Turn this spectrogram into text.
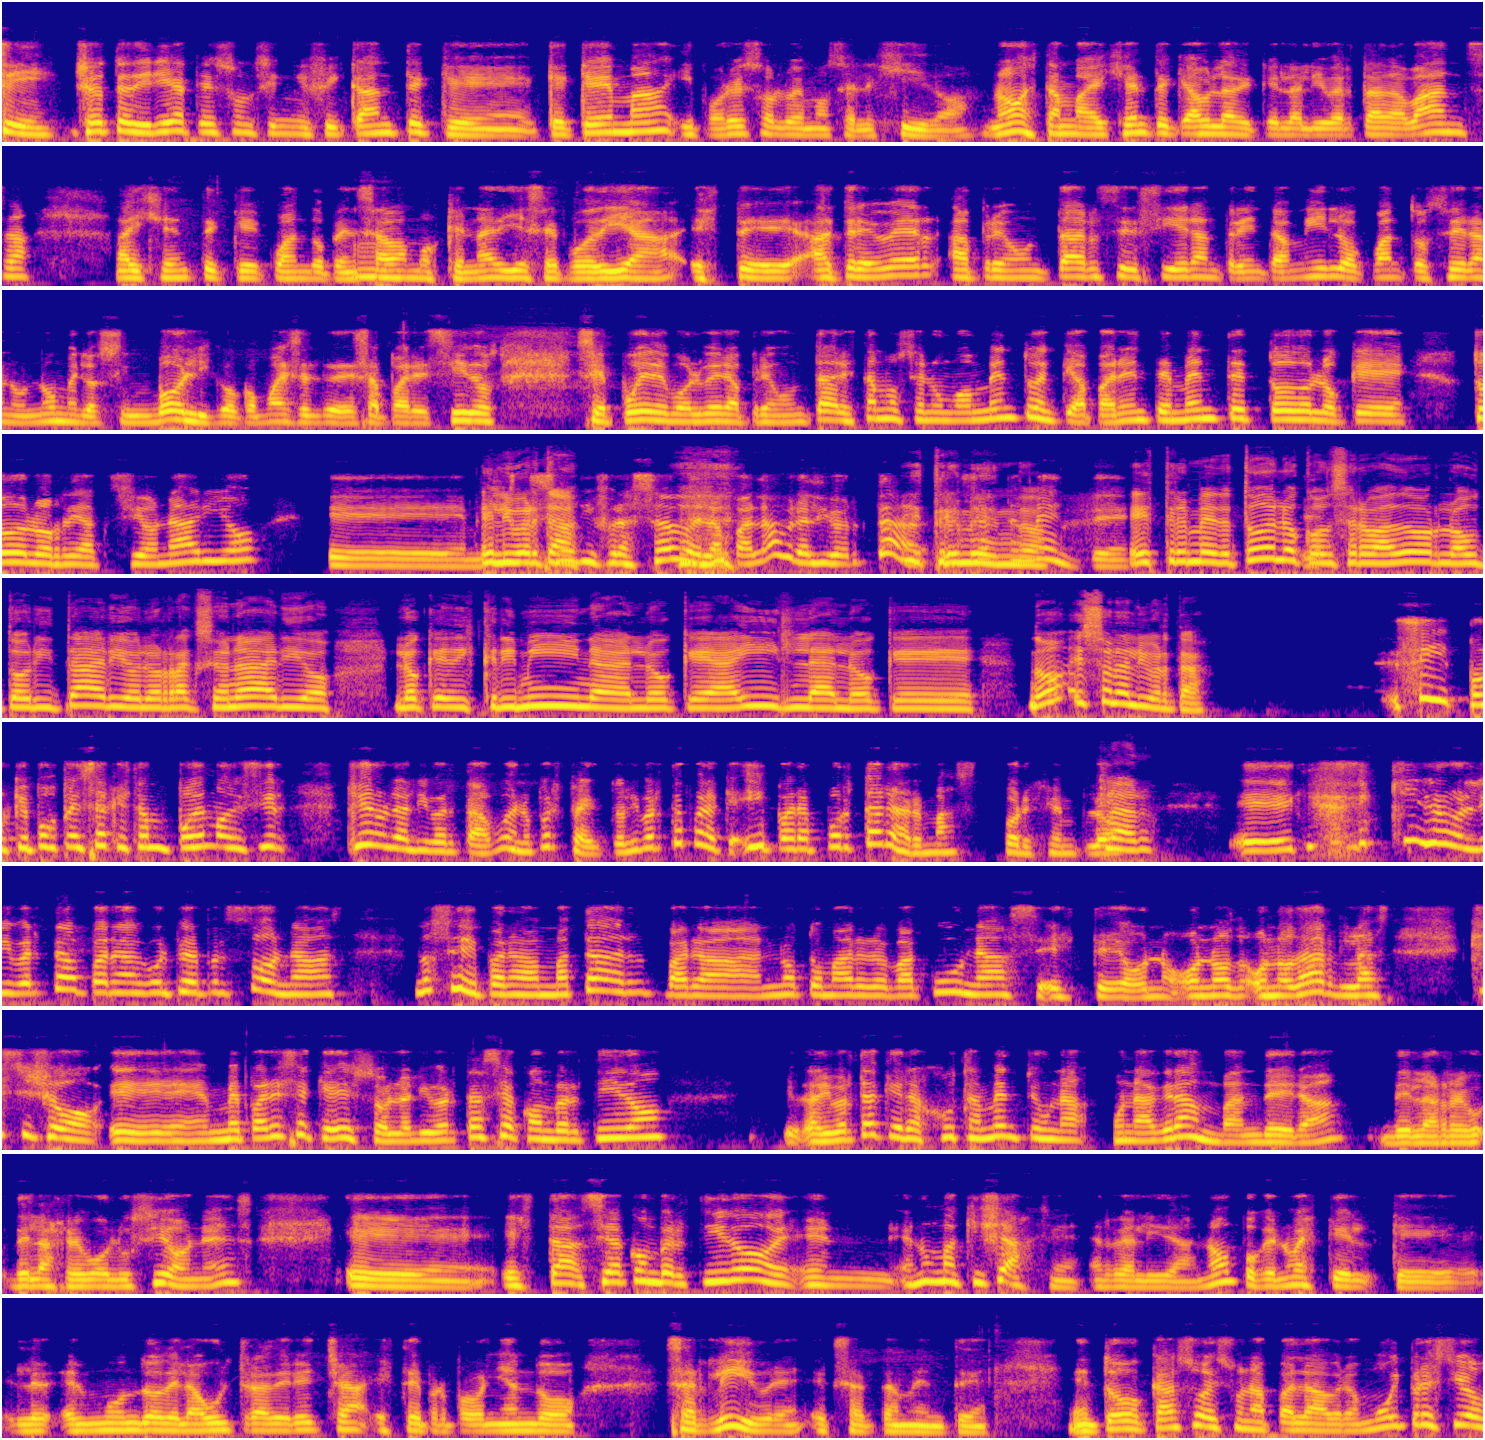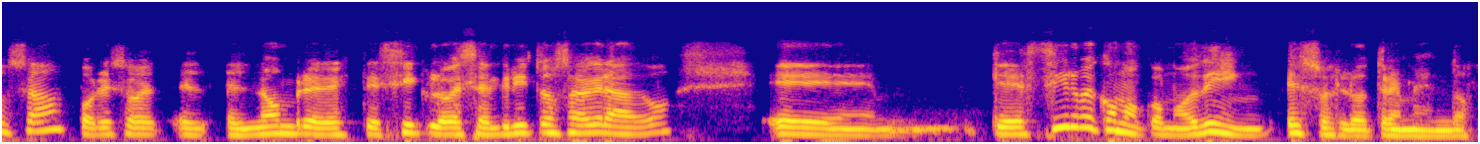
Sí, yo te diría que es un significante que, que quema y por eso lo hemos elegido, ¿no? Está, hay gente que habla de que la libertad avanza, hay gente que cuando pensábamos que nadie se podía este, atrever a preguntarse si eran 30.000 o cuántos eran un número simbólico como es el de desaparecidos, se puede volver a preguntar. Estamos en un momento en que aparentemente todo lo que, todo lo reaccionario eh, Es libertad. se ha disfrazado de la palabra libertad. Es tremendo. Es tremendo. Todo lo conservador, lo autoritario, lo reaccionario, lo que discrimina, lo que aísla, lo que. ¿No? Eso es la libertad. Sí, porque vos pensás que están, podemos decir, quiero la libertad. Bueno, perfecto. ¿Libertad para qué? Y para portar armas, por ejemplo. Claro. Eh, quiero libertad para golpear personas, no sé, para matar, para no tomar vacunas este, o, no, o, no, o no darlas. Qué sé yo, eh, me parece que eso, la libertad se ha convertido, la libertad que era justamente una, una gran bandera de, de las revoluciones, eh, está, se ha convertido en, en un maquillaje, en realidad, ¿no? Porque no es que el, que el- mundo de la ultraderecha esté proponiendo ser libre, exactamente. En todo caso, es una palabra muy preciosa, por eso el, el nombre de este ciclo es el grito sagrado, eh, que sirve como comodín, eso es lo tremendo.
